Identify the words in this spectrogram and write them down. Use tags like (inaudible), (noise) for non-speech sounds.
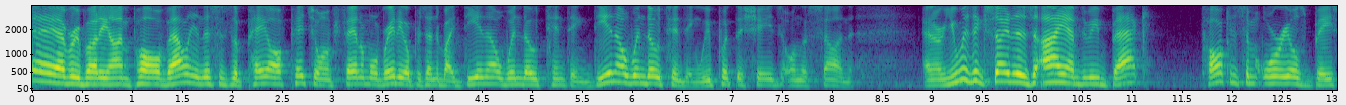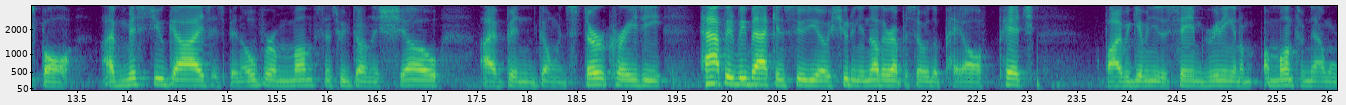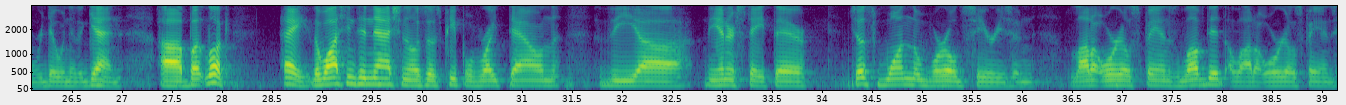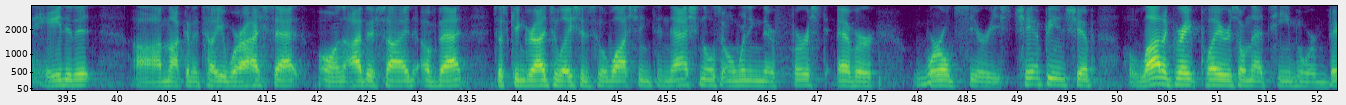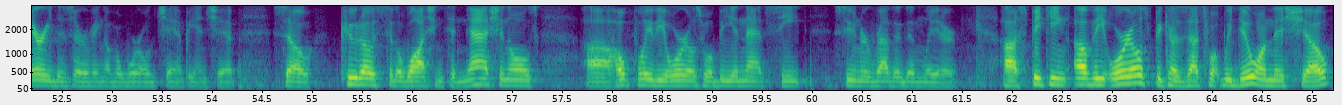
Hey everybody, I'm Paul Valley, and this is the payoff pitch on Fanimal Radio presented by D&L Window Tinting. D&L Window Tinting, we put the shades on the sun. And are you as excited as I am to be back talking some Orioles baseball? I've missed you guys. It's been over a month since we've done this show. I've been going stir crazy. Happy to be back in studio shooting another episode of the payoff pitch. I'll be giving you the same greeting in a, a month from now when we're doing it again. Uh, but look, hey, the Washington Nationals, those people right down the uh, the interstate there, just won the World Series, and a lot of Orioles fans loved it. A lot of Orioles fans hated it. Uh, I'm not going to tell you where I sat on either side of that. Just congratulations to the Washington Nationals on winning their first ever World Series championship. A lot of great players on that team who are very deserving of a world championship. So kudos to the Washington Nationals. Uh, hopefully, the Orioles will be in that seat sooner rather than later. Uh, speaking of the Orioles, because that's what we do on this show,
